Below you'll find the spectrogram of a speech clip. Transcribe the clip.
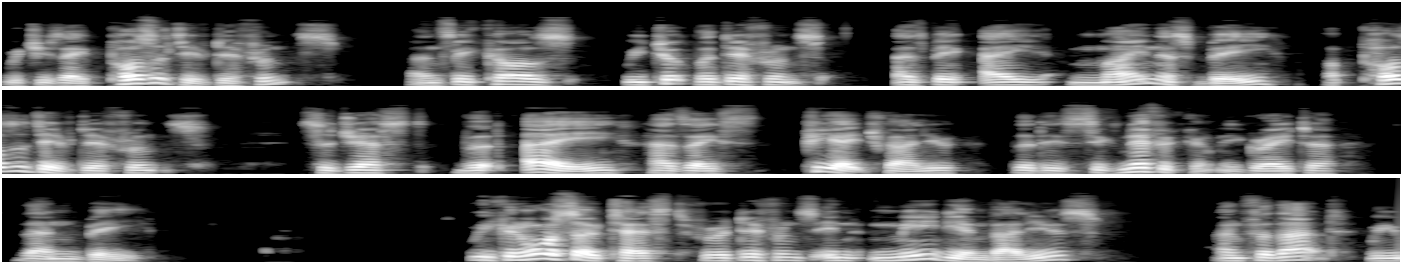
which is a positive difference. And because we took the difference as being A minus B, a positive difference suggests that A has a pH value that is significantly greater than B. We can also test for a difference in median values, and for that we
